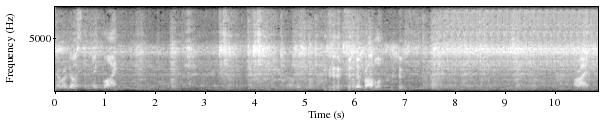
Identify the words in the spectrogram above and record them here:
No more ghosts to make fly? No problem. Alright.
